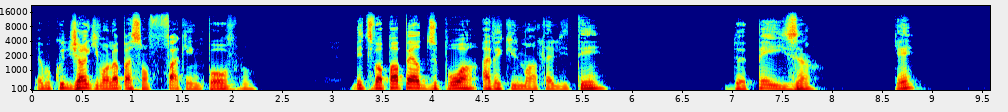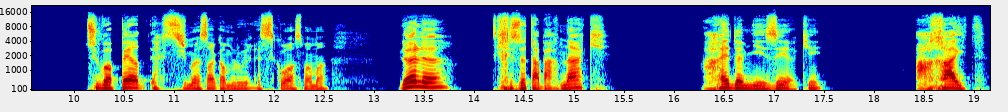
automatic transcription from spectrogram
Il y a beaucoup de gens qui vont là parce qu'ils sont fucking pauvres, bro. Mais tu vas pas perdre du poids avec une mentalité de paysan. OK? Tu vas perdre. Si je me sens comme Louis Ressico en ce moment. Là, là, crise de tabarnak. Arrête de me niaiser, OK? Arrête.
